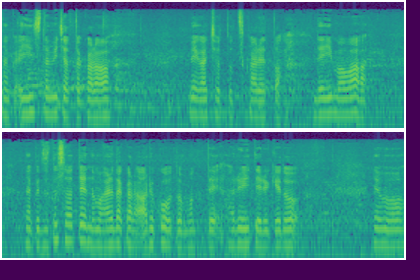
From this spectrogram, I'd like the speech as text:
なんかインスタ見ちゃったから目がちょっと疲れた。で今はなんかずっと座ってるのもあれだから歩こうと思って歩いてるけどでも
